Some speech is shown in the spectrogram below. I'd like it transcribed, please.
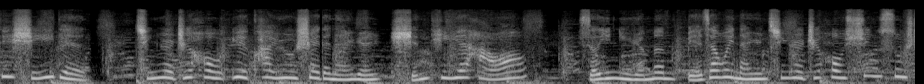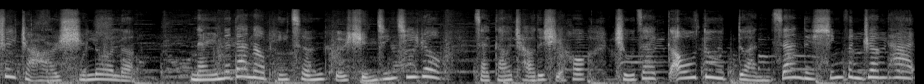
第十一点，亲热之后越快入睡的男人身体越好哦。所以，女人们别再为男人亲热之后迅速睡着而失落了。男人的大脑皮层和神经肌肉在高潮的时候处在高度短暂的兴奋状态，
